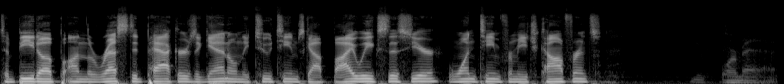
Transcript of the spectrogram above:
to beat up on the rested Packers again? Only two teams got bye weeks this year, one team from each conference. New format.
